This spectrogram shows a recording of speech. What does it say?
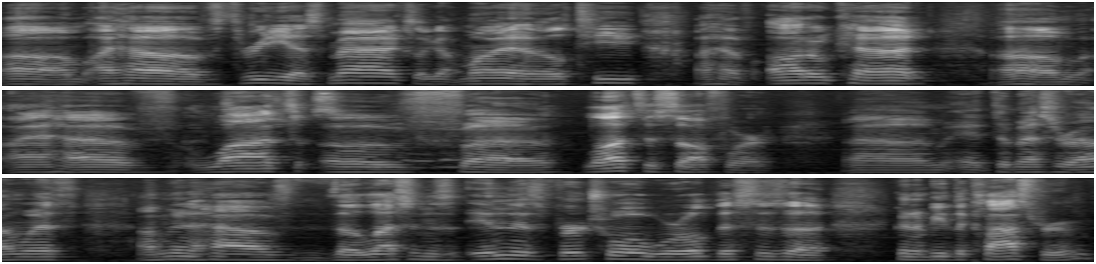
Um, I have 3ds Max, I got Maya LT, I have AutoCAD, um, I have lots of uh, lots of software um, and to mess around with. I'm going to have the lessons in this virtual world. This is a going to be the classroom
